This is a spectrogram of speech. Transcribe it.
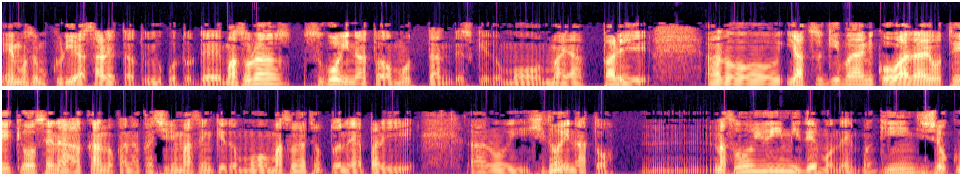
えーもうそれもクリアされたということで、まあ、それはすごいなとは思ったんですけども、まあ、やっぱり、あのー、矢継ぎ早にこう話題を提供せなあかんのかなんか知りませんけども、まあ、それはちょっとね、やっぱり、あの、ひどいなと。うんまあそういう意味でもね、まあ、議員辞職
